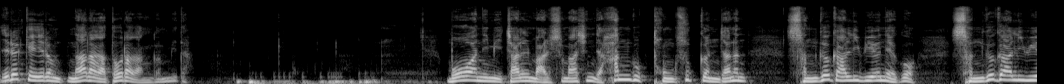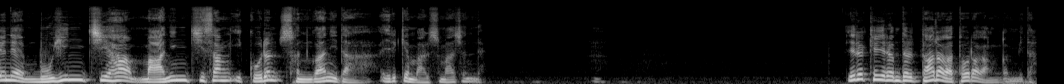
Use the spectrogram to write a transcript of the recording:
이렇게 여러분 나라가 돌아간 겁니다. 모아님이 잘 말씀하신데 한국통수권자는 선거관리위원회고 선거관리위원회 무인지하 만인지상 이꼴은 선관이다 이렇게 말씀하셨네. 이렇게 여러분들 나라가 돌아간 겁니다.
